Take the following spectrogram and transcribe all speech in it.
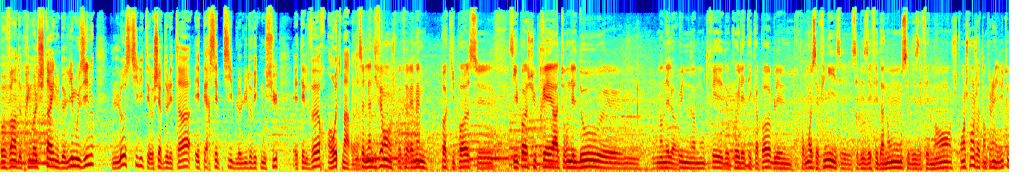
bovins de Primolstein ou de Limousine, l'hostilité au chef de l'État est perceptible. Ludovic Moussu est éleveur en Haute-Marne. C'est de l'indifférent, je préférerais même pas qu'il passe. S'il passe, je suis prêt à tourner le dos. Et on en est là. Il nous a montré de quoi il était capable et pour moi c'est fini. C'est des effets d'annonce, c'est des effets de manche. Franchement, j'attends plus rien du tout.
